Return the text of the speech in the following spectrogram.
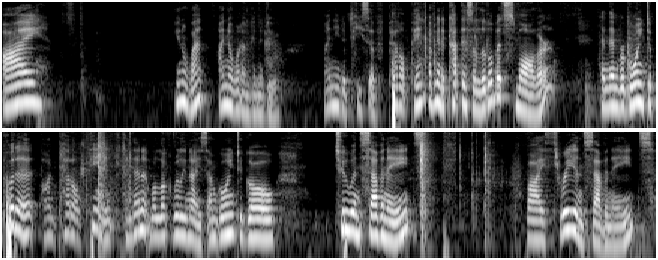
I. You know what? I know what I'm going to do. I need a piece of petal pink. I'm going to cut this a little bit smaller, and then we're going to put it on petal pink, and then it will look really nice. I'm going to go two and seven eighths by three and seven eighths.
